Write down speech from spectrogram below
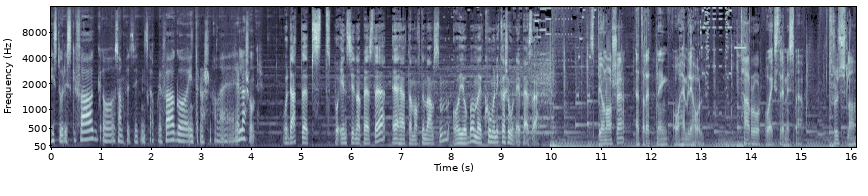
historiske fag og samfunnsvitenskapelige fag og internasjonale relasjoner. Og dette er Pst på innsiden av PST. Jeg heter Martin Berntsen og jobber med kommunikasjon i PST. Spionasje, etterretning og hemmelighold. Terror og ekstremisme. Trusler,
